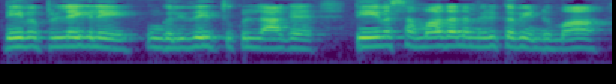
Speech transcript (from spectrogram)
தேவ பிள்ளைகளே உங்கள் இதயத்துக்குள்ளாக தேவ சமாதானம் இருக்க வேண்டுமா?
